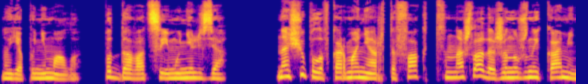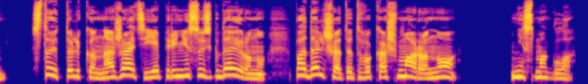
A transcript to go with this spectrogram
но я понимала, поддаваться ему нельзя. Нащупала в кармане артефакт, нашла даже нужный камень. Стоит только нажать, и я перенесусь к Дайрону, подальше от этого кошмара, но... Не смогла.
